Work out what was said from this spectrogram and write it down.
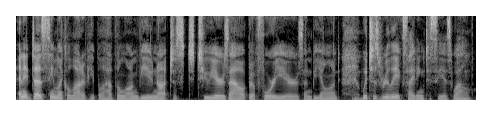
and it does seem like a lot of people have the long view, not just two years out, but four years and beyond, mm-hmm. which is really exciting to see as well. Mm-hmm.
